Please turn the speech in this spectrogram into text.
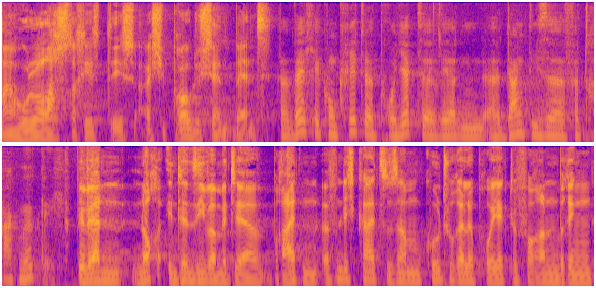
maar hoe lastig het is als je producent bent. Welche konkrete Projekte werden äh, dank dieser Vertrag möglich? Wir werden noch intensiver mit der breiten Öffentlichkeit zusammen kulturelle Projekte voranbringen.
